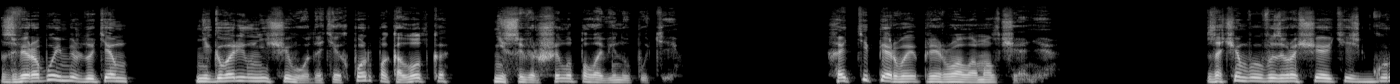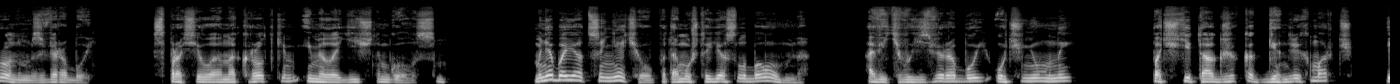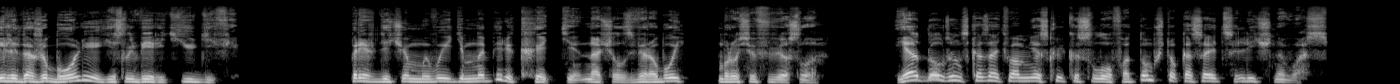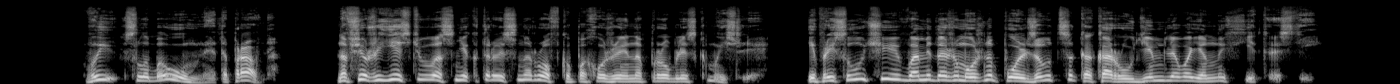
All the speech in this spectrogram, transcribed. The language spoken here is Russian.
Зверобой, между тем, не говорил ничего до тех пор, пока лодка не совершила половину пути. Хэтти первая прервала молчание. «Зачем вы возвращаетесь к Гуронам, Зверобой?» — спросила она кротким и мелодичным голосом. «Мне бояться нечего, потому что я слабоумна. А ведь вы, Зверобой, очень умны. Почти так же, как Генрих Марч, или даже более, если верить Юдифи. Прежде чем мы выйдем на берег Хетти, начал Зверобой, бросив весла. Я должен сказать вам несколько слов о том, что касается лично вас. Вы слабоумны, это правда. Но все же есть у вас некоторая сноровка, похожая на проблеск мысли. И при случае вами даже можно пользоваться как орудием для военных хитростей.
